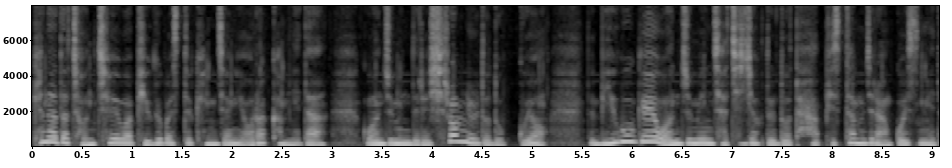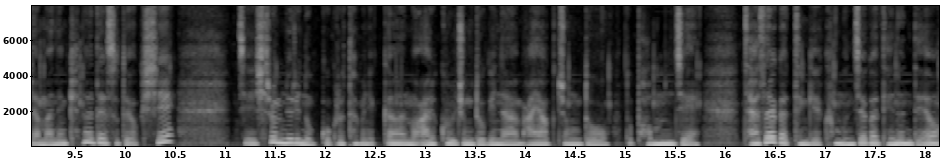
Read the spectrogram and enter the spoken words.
캐나다 전체와 비교해봤을 때 굉장히 열악합니다. 원주민들의 실업률도 높고요. 미국의 원주민 자치 지역들도 다 비슷한 문제를 안고 있습니다만은 캐나다에서도 역시 이제 실업률이 높고 그렇다 보니까 뭐 알코올 중독이나 마약 중독, 또 범죄, 자살 같은 게 큰 문제가 되는데요.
